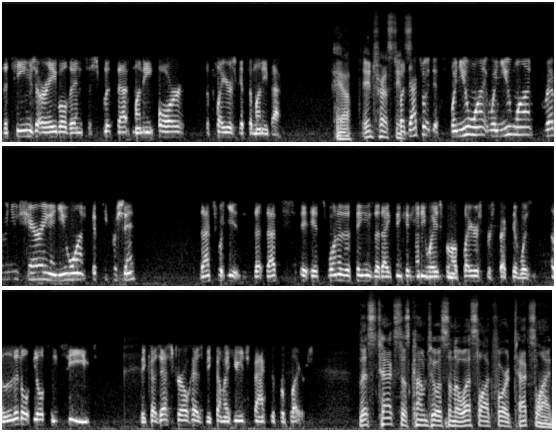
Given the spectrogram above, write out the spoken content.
the teams are able then to split that money or the players get the money back. Yeah. Interesting. But that's what when you want when you want revenue sharing and you want fifty percent, that's what you that, that's it's one of the things that I think in many ways from a player's perspective was a little ill conceived because escrow has become a huge factor for players. This text has come to us on the Westlock Ford text line.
